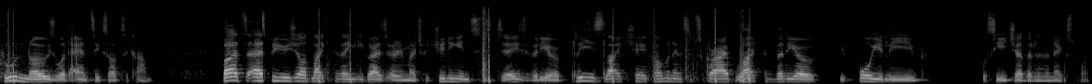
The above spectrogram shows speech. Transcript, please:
Who knows what antics are to come? But as per usual, I'd like to thank you guys very much for tuning into today's video. Please like, share, comment, and subscribe. Like the video before you leave. We'll see each other in the next one.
